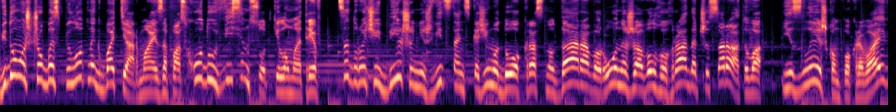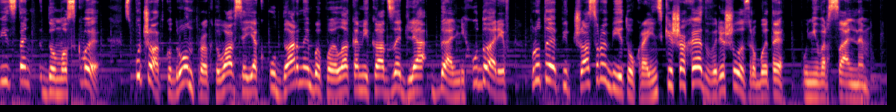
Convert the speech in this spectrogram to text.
Відомо, що безпілотник Батяр має запас ходу 800 кілометрів. Це, до речі, більше ніж відстань, скажімо, до Краснодара, Воронежа, Волгограда чи Саратова, і злишком покриває відстань до Москви. Спочатку дрон проектувався як ударний БПЛА Камікадзе для дальніх ударів. Проте під час робіт український шахет вирішили зробити універсальним.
